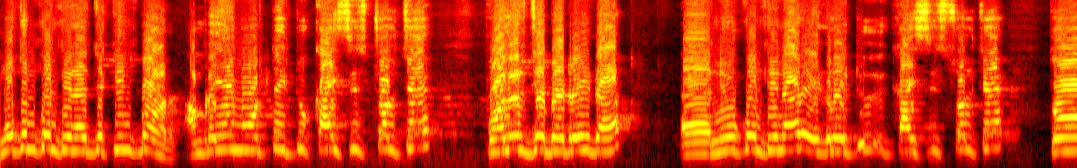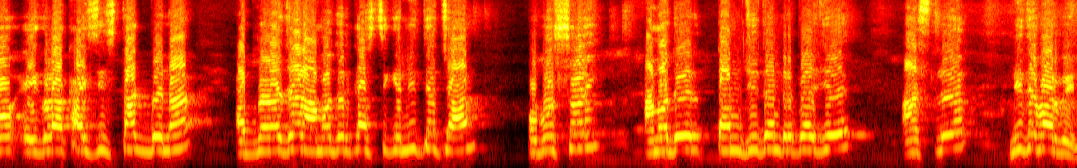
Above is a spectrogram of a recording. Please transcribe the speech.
নতুন কন্টেনার যে কিং পাওয়ার আমরা এই মুহূর্তে একটু ক্রাইসিস চলছে, পলের যে ব্যাটারিটা নিউ কন্টেনার এগুলো একটু ক্রাইসিস চলছে। তো এগুলা ক্রাইসিস থাকবে না। আপনারা যারা আমাদের কাছ থেকে নিতে চান, অবশ্যই আমাদের তামজিদ এন্টারপ্রাইজে আসলে নিতে পারবেন।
